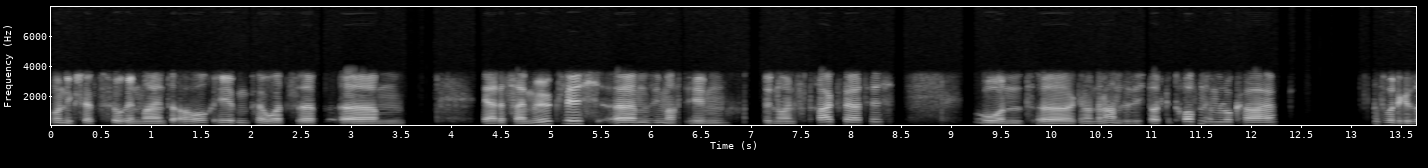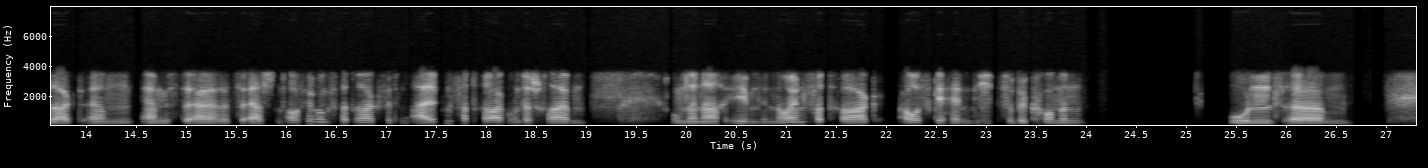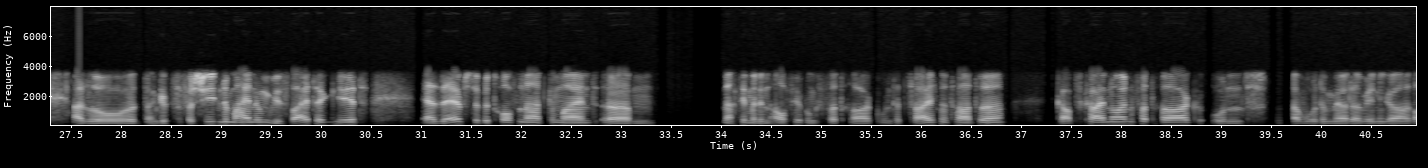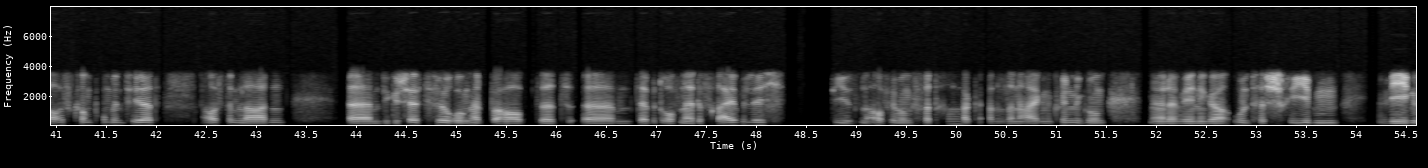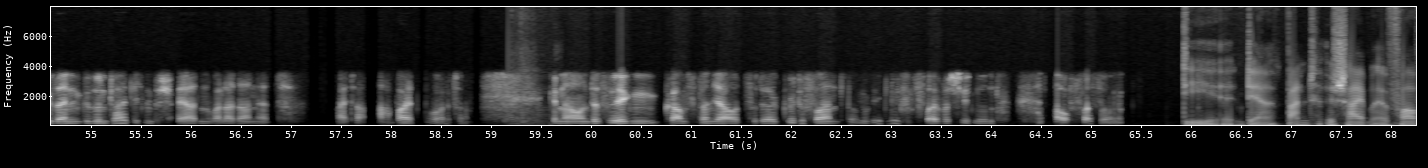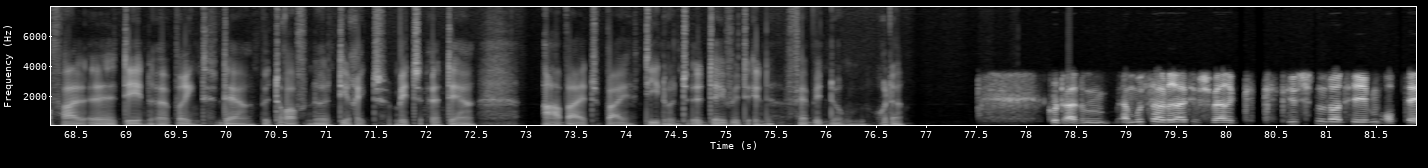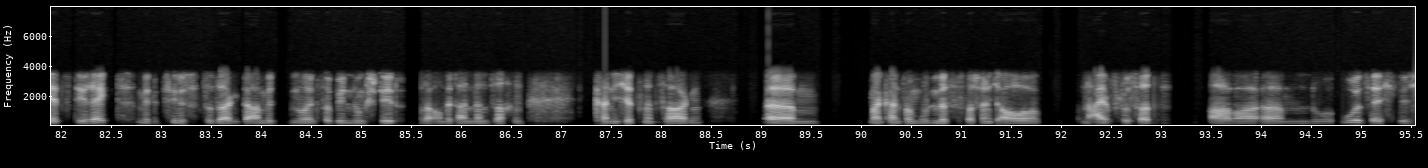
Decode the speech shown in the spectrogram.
Und die Geschäftsführerin meinte auch eben per WhatsApp, ähm, ja, das sei möglich. Ähm, sie macht eben den neuen Vertrag fertig. Und äh, genau, dann haben sie sich dort getroffen im Lokal. Es wurde gesagt, ähm, er müsste äh, zuerst einen Aufhebungsvertrag für den alten Vertrag unterschreiben, um danach eben den neuen Vertrag ausgehändigt zu bekommen. Und ähm, also dann gibt es verschiedene Meinungen, wie es weitergeht. Er selbst, der Betroffene, hat gemeint, ähm, nachdem er den Aufhebungsvertrag unterzeichnet hatte, gab es keinen neuen Vertrag und er wurde mehr oder weniger rauskompromittiert aus dem Laden. Ähm, die Geschäftsführung hat behauptet, ähm, der Betroffene hätte freiwillig diesen Aufhebungsvertrag, also seine eigene Kündigung, mehr oder weniger unterschrieben wegen seinen gesundheitlichen Beschwerden, weil er da nicht weiter arbeiten wollte. Genau, und deswegen kam es dann ja auch zu der Güteverhandlung wegen diesen zwei verschiedenen Auffassungen. Die, der Bandscheibenvorfall, äh, den äh, bringt der Betroffene direkt mit äh, der Arbeit bei Dean und äh, David in Verbindung, oder? Gut, also er muss halt relativ schwere Kisten dort heben, ob der jetzt direkt medizinisch sozusagen damit nur in Verbindung steht oder auch mit anderen Sachen, kann ich jetzt nicht sagen. Ähm, man kann vermuten, dass es wahrscheinlich auch einen Einfluss hat, aber ähm, nur ursächlich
